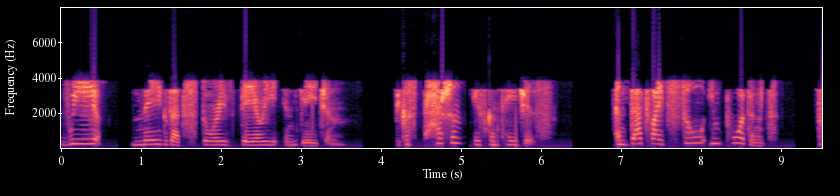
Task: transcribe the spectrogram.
we make that story very engaging because passion is contagious, and that's why it's so important to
